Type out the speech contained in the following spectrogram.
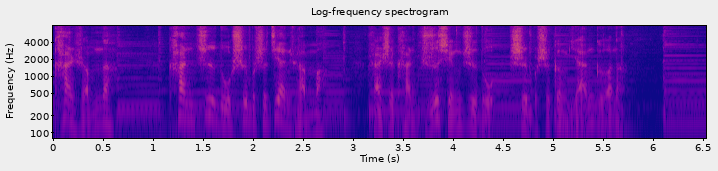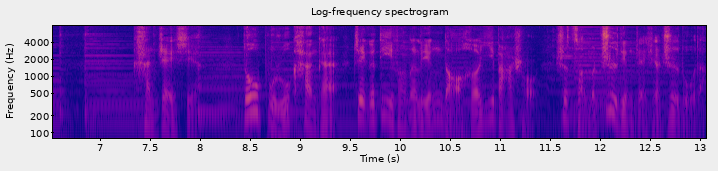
看什么呢？看制度是不是健全吗？还是看执行制度是不是更严格呢？看这些，都不如看看这个地方的领导和一把手是怎么制定这些制度的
